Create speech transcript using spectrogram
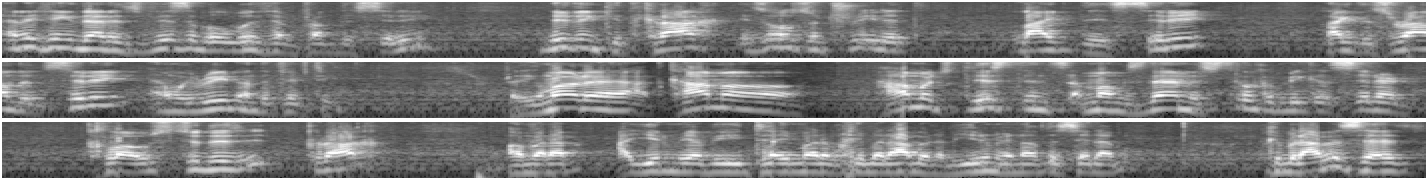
Anything that is visible with him from the city, Nidin Kitkrach is also treated like the city, like the surrounded city, and we read on the 15th. At how much distance amongst them is still can be considered close to the Krach? Another said, says,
